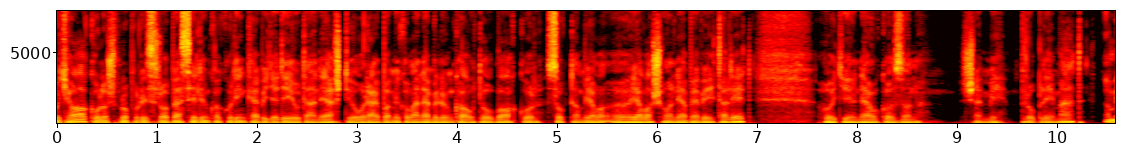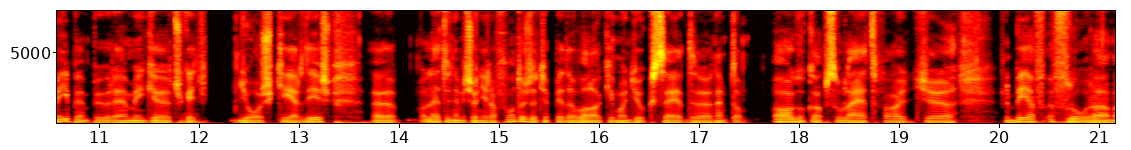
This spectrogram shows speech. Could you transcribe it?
Hogyha alkoholos propolisról beszélünk, akkor inkább így a délutáni esti órákban, amikor már nem ülünk autóba, akkor szoktam javasolni a bevételét, hogy ne okozzon semmi problémát. A mélypempőre még csak egy gyors kérdés. Lehet, hogy nem is annyira fontos, de hogyha például valaki mondjuk szed, nem tudom, algakapszulát, vagy B-flóra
